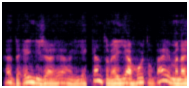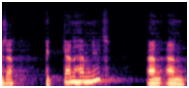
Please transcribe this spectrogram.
hè, de een die zegt, ja, jij kent hem, jij hoort toch bij hem. En hij zegt, ik ken hem niet en, en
